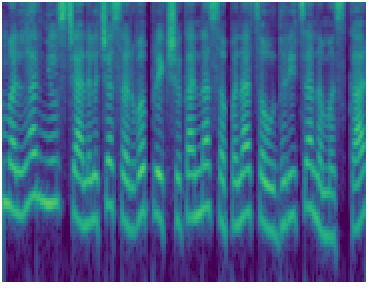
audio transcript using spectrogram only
मल्हार न्यूज चॅनलच्या सर्व प्रेक्षकांना सपना चौधरीचा नमस्कार.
